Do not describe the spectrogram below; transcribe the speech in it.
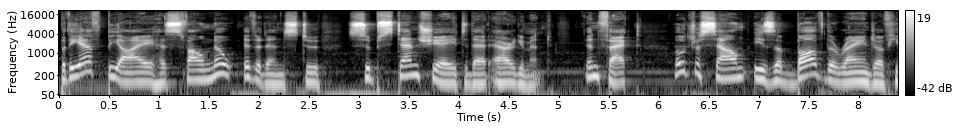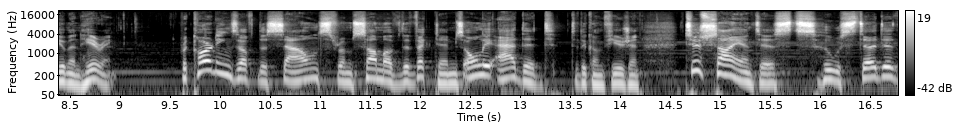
But the FBI has found no evidence to substantiate that argument. In fact, ultrasound is above the range of human hearing. Recordings of the sounds from some of the victims only added to the confusion. Two scientists who studied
